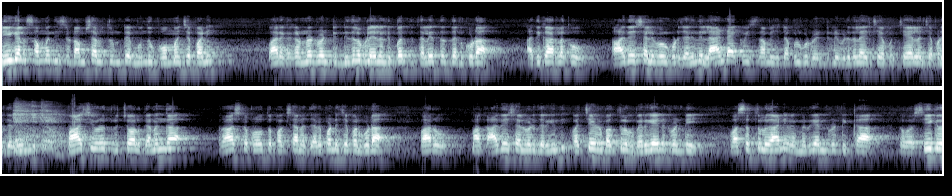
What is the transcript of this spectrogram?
లీగల్కి సంబంధించిన అంశాలు ఉంటే ముందుకు పొమ్మని చెప్పని వారికి అక్కడ ఉన్నటువంటి నిధులకు లేని ఇబ్బంది తలెత్తద్దని కూడా అధికారులకు ఆదేశాలు ఇవ్వడం కూడా జరిగింది. ల్యాండ్ యాక్విజిషన్ సంబంధించిన డబ్బులు కూడా వెంటనే విడుదల చేయాలని చెప్పడం జరిగింది. మహాశివరాత్రి ఉత్సవాలు ఘనంగా రాష్ట్ర ప్రభుత్వ పక్షాన జరపండి చెప్పని కూడా వారు మాకు ఆదేశాలు ఇవ్వడం జరిగింది. వచ్చే భక్తులకు మెరుగైనటువంటి వసతులు కానీ మెరుగైనటువంటి శీఘ్ర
